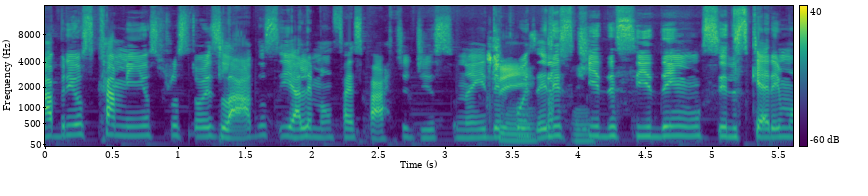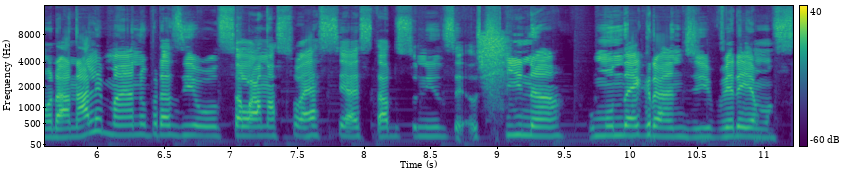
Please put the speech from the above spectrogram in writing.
abrir os caminhos para os dois lados e alemão faz parte disso, né? E depois sim, eles sim. que decidem se eles querem morar na Alemanha, no Brasil, sei lá, na Suécia, Estados Unidos, China. O mundo é grande, veremos.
